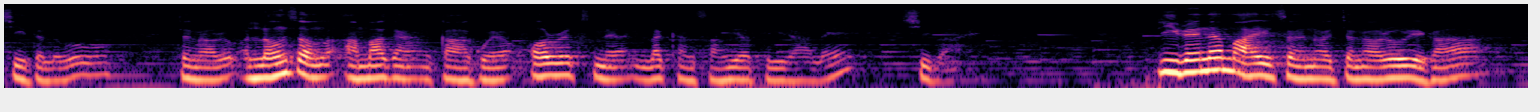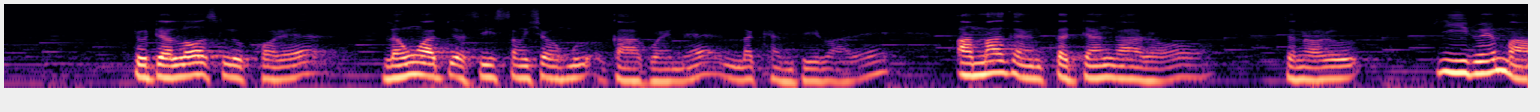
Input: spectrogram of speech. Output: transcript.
ရှိသလို ကျွန်တော်တို့အလုံးစုံအာမခံအကာအကွယ် Oryx နဲ့လက်ခံဆောင်ရွက်ပေးတာလည်းရှိပါတယ်ပြည်တွင်းထဲမှာဟိဆိုရင်တော့ကျွန်တော်တို့တွေက total loss လို့ခေါ်တဲ့လုံးဝပျက်စီးဆုံးရှုံးမှုအကာအကွယ်နဲ့လက်ခံပေးပါတယ်အာမခံတက်တန်းကတော့ကျွန်တော်တို့ပြည်တွင်းမှာ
